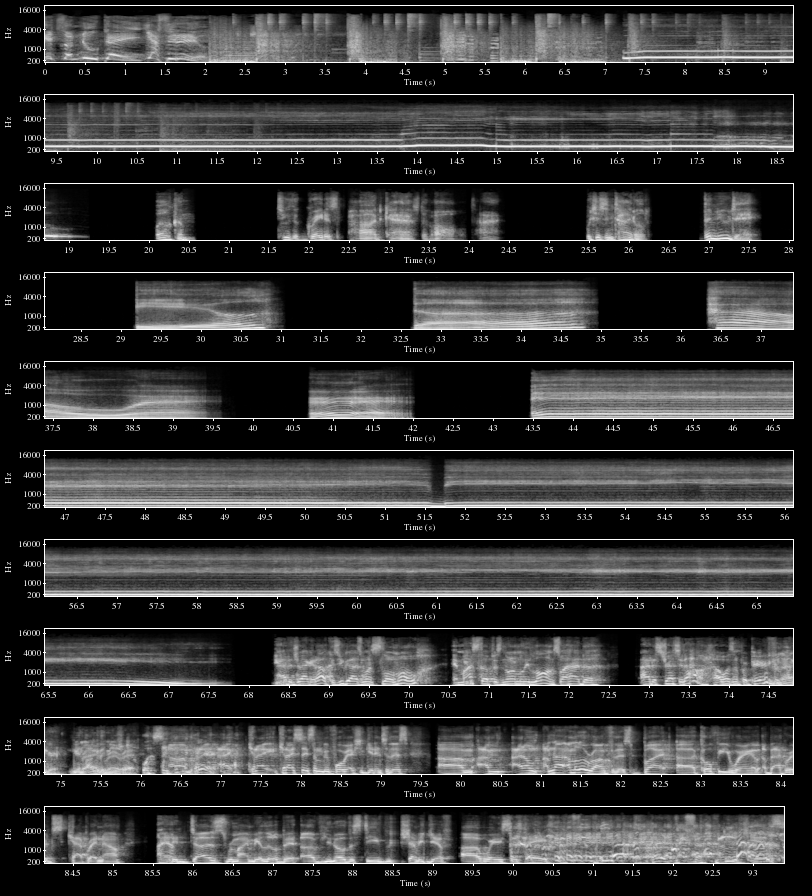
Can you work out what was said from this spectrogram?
It's a new day. Yes, it is. Welcome to the greatest podcast of all time, which is entitled The New Day. Feel the because you guys went slow mo, and my stuff is normally long, so I had to I had to stretch it out. I wasn't prepared for Even that. longer. Even longer than right, usual. right. Wasn't Um, prepared. I, I, can I can I say something before we actually get into this? Um, I'm I don't I'm not I'm a little wrong for this, but uh, Kofi, you're wearing a, a backwards cap right now. And it does remind me a little bit of you know the Steve Buscemi gif uh, where he says, "Hey, hey, fellow kids."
